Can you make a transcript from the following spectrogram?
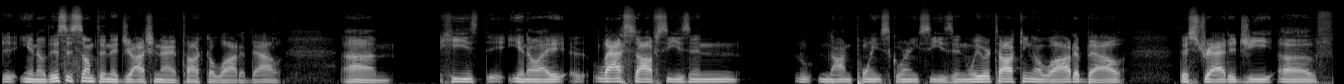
you know, this is something that Josh and I have talked a lot about. Um, he's, you know, I, last off season, non point scoring season, we were talking a lot about the strategy of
